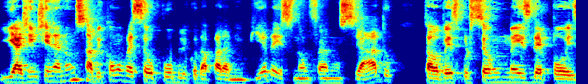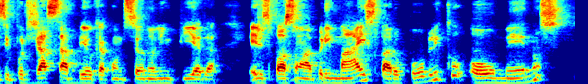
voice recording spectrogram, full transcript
E a gente ainda não sabe como vai ser o público da Paralimpíada, isso não foi anunciado. Talvez por ser um mês depois e por já saber o que aconteceu na Olimpíada, eles possam abrir mais para o público ou menos.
